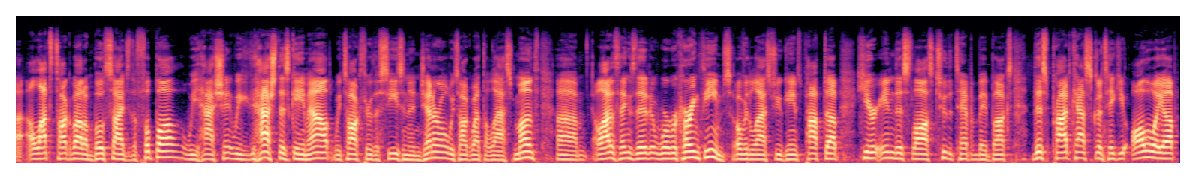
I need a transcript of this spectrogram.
Uh, a lot to talk about on both sides of the football. We hash we hash this game out. We talk through the season in general. We talk about the last month. Um, a lot of things that were recurring themes over the last few games popped up here in this loss to the Tampa Bay Bucs. This podcast is going to take you all the way up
